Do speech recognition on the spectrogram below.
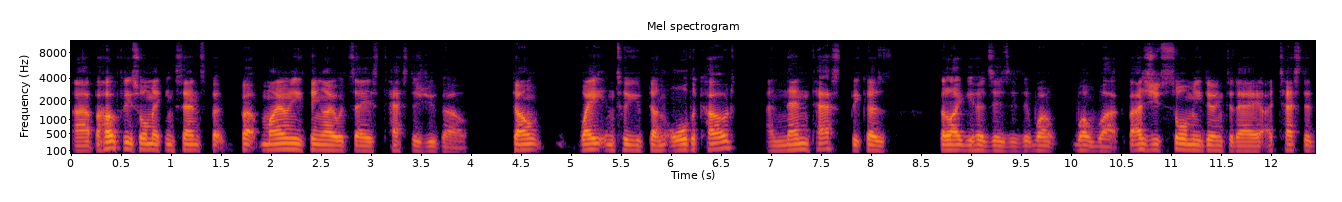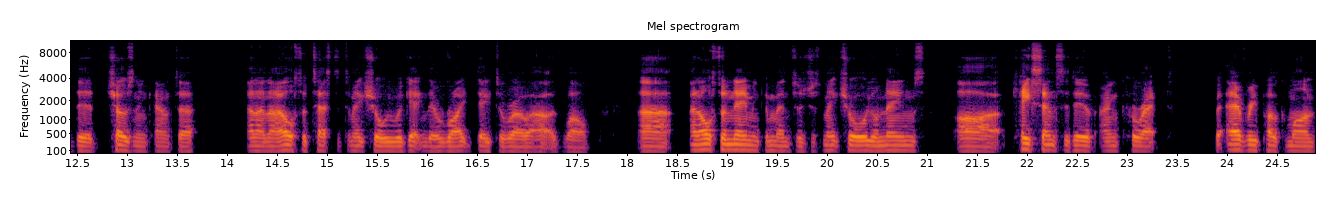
Uh, but hopefully it's all making sense. But but my only thing I would say is test as you go. Don't wait until you've done all the code and then test because the likelihoods is, is it won't won't work. But as you saw me doing today, I tested the chosen encounter and then I also tested to make sure we were getting the right data row out as well. Uh, and also naming conventions, just make sure your names are case sensitive and correct for every Pokemon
